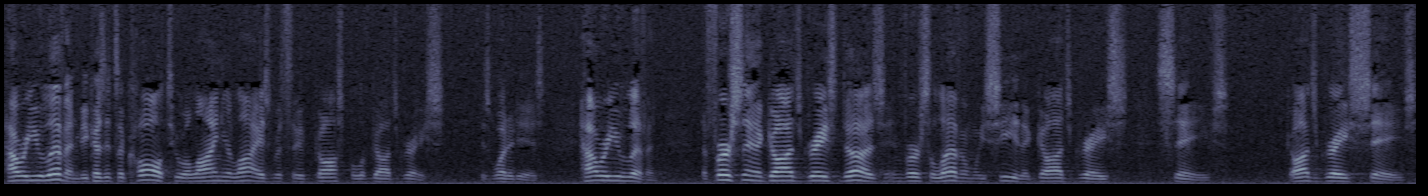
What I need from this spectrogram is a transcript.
How are you living? Because it's a call to align your lives with the gospel of God's grace, is what it is. How are you living? The first thing that God's grace does in verse 11, we see that God's grace saves. God's grace saves.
